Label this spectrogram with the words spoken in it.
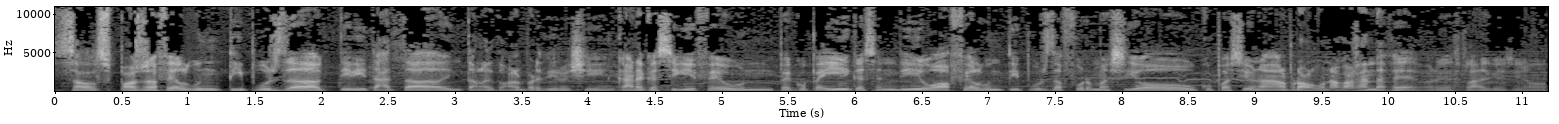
se'ls posa a fer algun tipus d'activitat eh, intel·lectual, per dir-ho així, encara que sigui fer un PQPI, que se'n diu, o fer algun tipus de formació ocupacional, però alguna cosa han de fer, perquè, esclar, és que si no,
